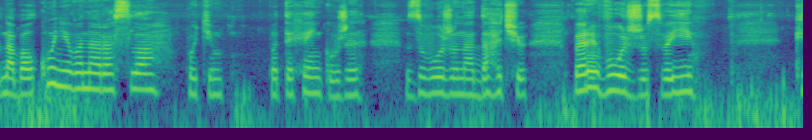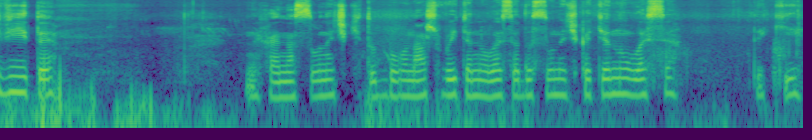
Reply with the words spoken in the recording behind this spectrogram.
на балконі вона росла, потім потихеньку вже звожу на дачу, переводжу свої квіти. Нехай на сонечки тут, бо вона аж витягнулася до сонечка, тягнулася. Такі.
